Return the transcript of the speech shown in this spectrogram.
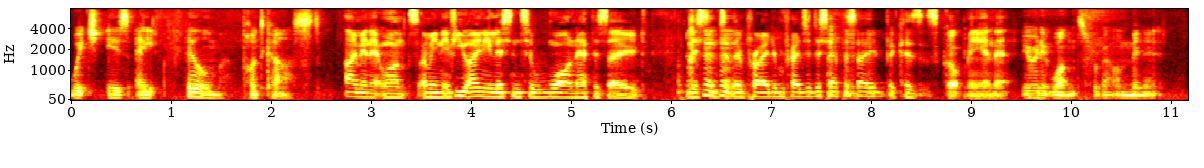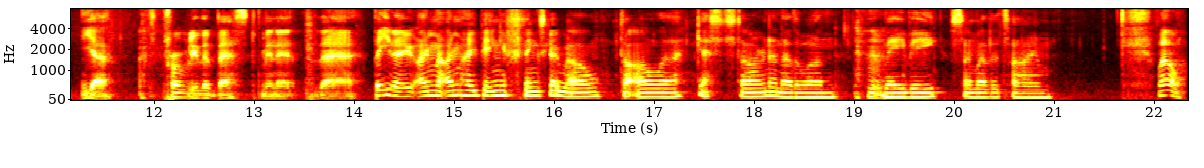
which is a film podcast. I'm in it once. I mean, if you only listen to one episode, listen to the Pride and Prejudice episode because it's got me in it. You're in it once for about a minute. Yeah, it's probably the best minute there. But you know, I'm I'm hoping if things go well that I'll uh, guest star in another one, maybe some other time. Well,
